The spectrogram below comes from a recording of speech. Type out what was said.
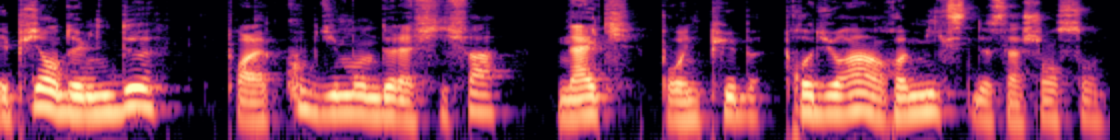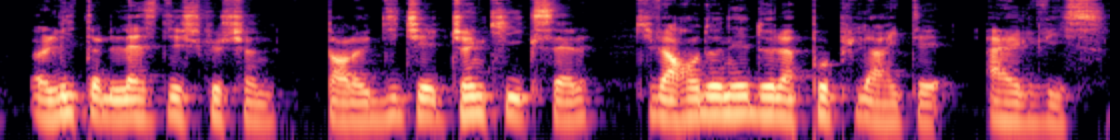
Et puis en 2002, pour la Coupe du Monde de la FIFA, Nike, pour une pub, produira un remix de sa chanson A Little Less Discussion par le DJ Junkie XL qui va redonner de la popularité à Elvis.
